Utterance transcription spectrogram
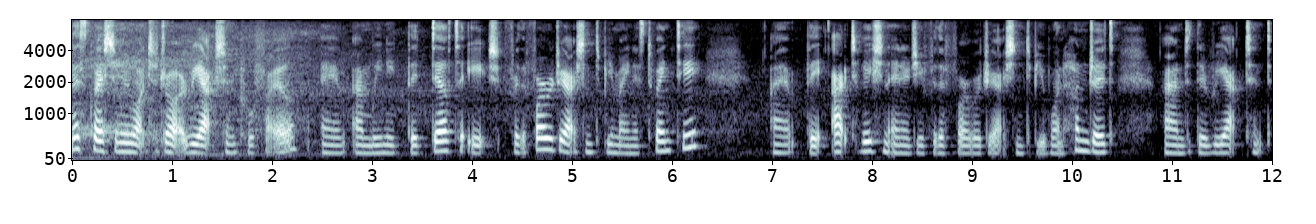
this question, we want to draw a reaction profile um, and we need the delta H for the forward reaction to be minus 20, uh, the activation energy for the forward reaction to be 100, and the reactant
